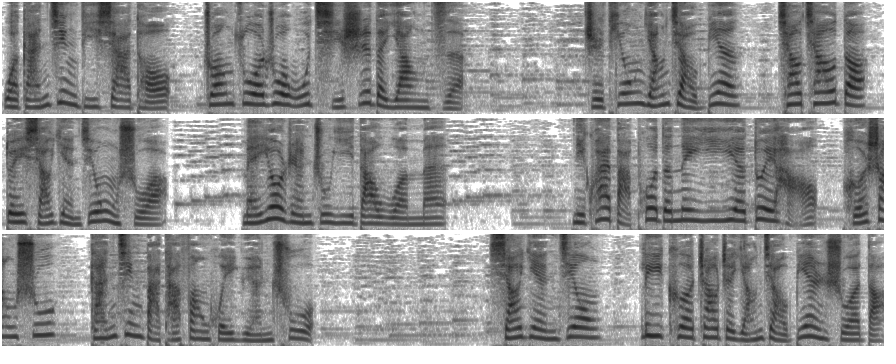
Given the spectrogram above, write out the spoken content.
我赶紧低下头，装作若无其事的样子。只听羊角辫悄悄地对小眼镜说：“没有人注意到我们。你快把破的那一页对好，合上书。”赶紧把它放回原处。小眼睛立刻照着羊角辫说的，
